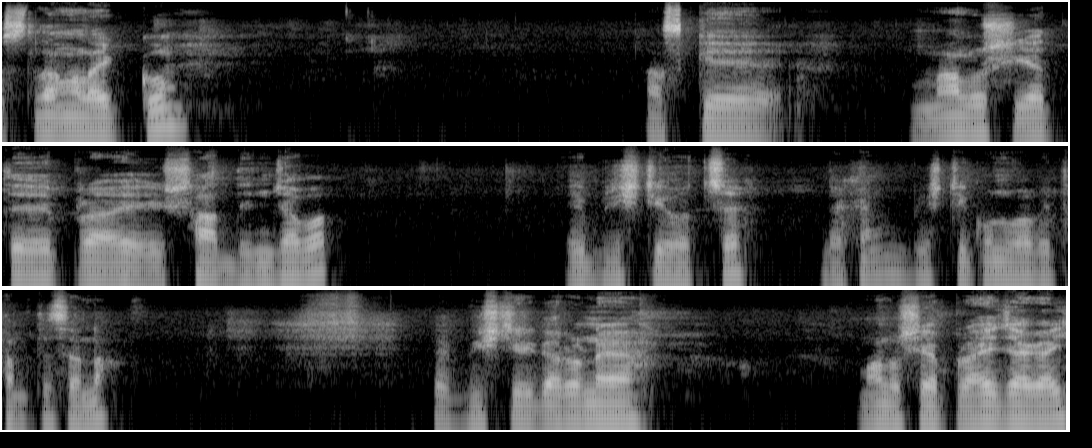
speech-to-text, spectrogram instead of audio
আসসালামু আলাইকুম। আজকে মালয়েশিয়াতে প্রায় সাত দিন যাবৎ এই বৃষ্টি হচ্ছে। দেখেন, বৃষ্টি কোনোভাবে থামতেছে না। বৃষ্টির কারণে মালয়েশিয়া প্রায় জায়গায়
